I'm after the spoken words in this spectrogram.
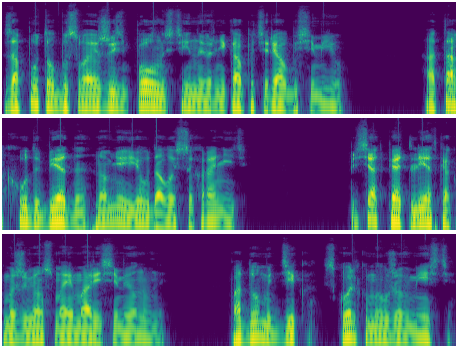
запутал бы свою жизнь полностью и наверняка потерял бы семью. А так худо-бедно, но мне ее удалось сохранить. 55 лет, как мы живем с моей Марией Семеновной. Подумать дико, сколько мы уже вместе.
